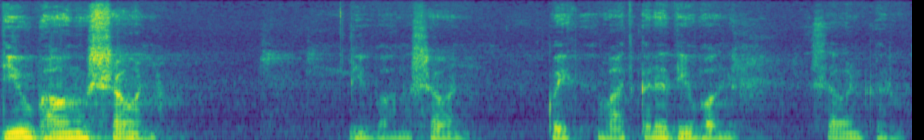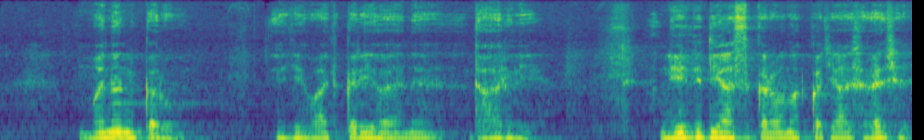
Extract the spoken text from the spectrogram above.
દીવ ભાવનું શ્રવણ. દીવ ભાવનું શ્રવણ. કોઈ વાત કરે દીવ ભાવની, શ્રવણ કરવું મનન કરવું એ જે વાત કરી હોય એને ધારવી. નિર્ધ્યાસ કરવામાં કચાશ રહે છે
